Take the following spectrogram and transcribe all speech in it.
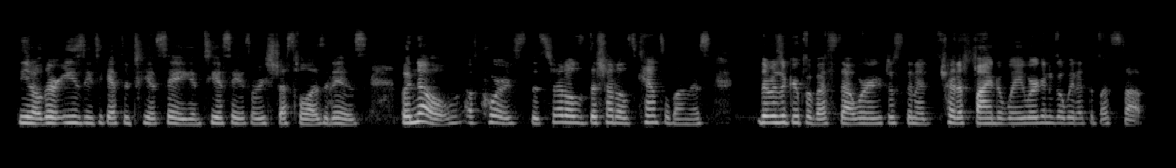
you know, they're easy to get through TSA, and TSA is very stressful as it is. But no, of course, the shuttles the shuttles canceled on us. There was a group of us that were just gonna try to find a way. We are gonna go wait at the bus stop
